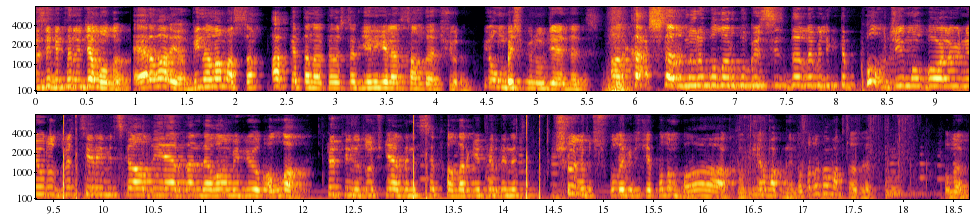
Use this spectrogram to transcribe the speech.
Sizi bitireceğim oğlum. Eğer var ya win alamazsam hakikaten arkadaşlar yeni gelen sandığı açıyorum. Bir 15 bin ucu ederiz. Arkadaşlar merhabalar bugün sizlerle birlikte PUBG Mobile oynuyoruz ve serimiz kaldığı yerden devam ediyor. Allah hepiniz hoş geldiniz sefalar getirdiniz. Şöyle bir skula giriş yapalım. Bak kokuya bak ne kadar adam atladı. Oğlum.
